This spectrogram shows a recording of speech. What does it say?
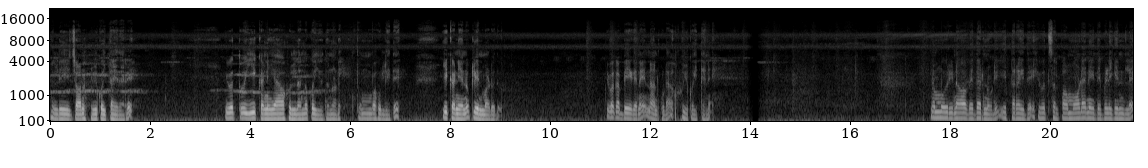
ಅಲ್ಲಿ ಜಾನ್ ಹುಲ್ಲು ಕೊಯ್ತಾ ಇದ್ದಾರೆ. ಇವತ್ತು ಈ ಕಣಿಯ ಹುಲ್ಲನ್ನು ಕೊಯ್ಯೋದು ನೋಡಿ. ತುಂಬ ಹುಲ್ಲಿದೆ. ಈ ಕಣಿಯನ್ನು ಕ್ಲೀನ್ ಮಾಡೋದು. ಇವಾಗ ಬೇಗನೆ ನಾನು ಕೂಡ ಹುಲ್ಲು ಕೊಯ್ತೇನೆ ನಮ್ಮೂರಿನ ವೆದರ್ ನೋಡಿ ಈ ಥರ ಇದೆ. ಇವತ್ತು ಸ್ವಲ್ಪ ಮೋಡನೇ ಇದೆ ಬೆಳಿಗ್ಗಿಂದಲೇ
